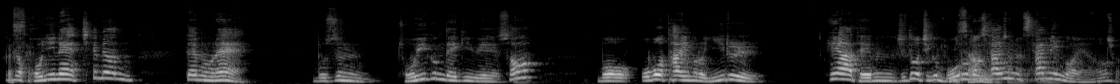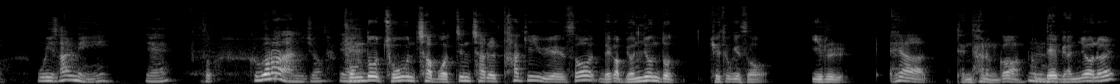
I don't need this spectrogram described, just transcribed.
그러니까, 그러니까 본인의 체면 때문에 무슨 조의금 내기 위해서 뭐 오버타임으로 일을 해야 되는지도 지금 모르는 삶, 삶인 거예요. 그렇죠. 우리 삶이. 예. 그거는 아니죠. 예. 좀더 좋은 차, 멋진 차를 타기 위해서 내가 몇 년도 계속해서 일을 해야 된다는 건 그럼 음. 내몇 년을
